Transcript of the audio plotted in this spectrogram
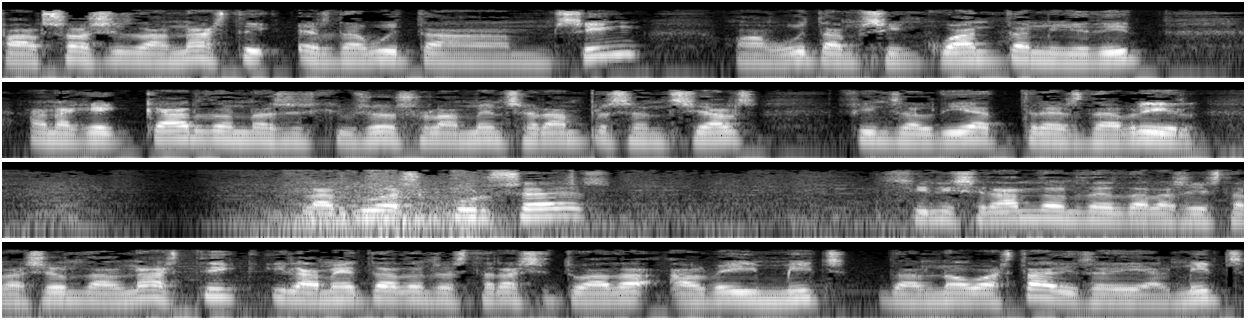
pels socis del Nàstic és de 8 amb 5, o 8 amb 50, millor dit. En aquest cas, doncs, les inscripcions solament seran presencials fins al dia 3 d'abril. Les dues curses s'iniciaran doncs, des de les instal·lacions del Nàstic i la meta doncs, estarà situada al vell mig del nou estadi, és a dir, al mig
